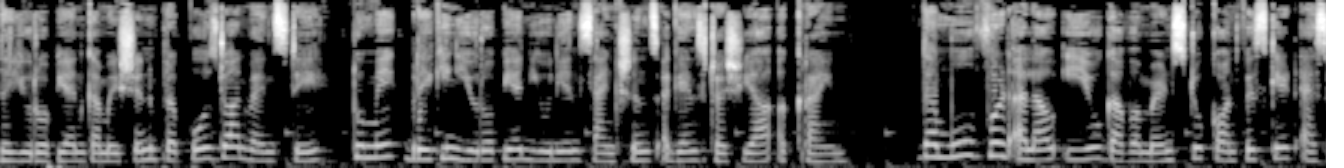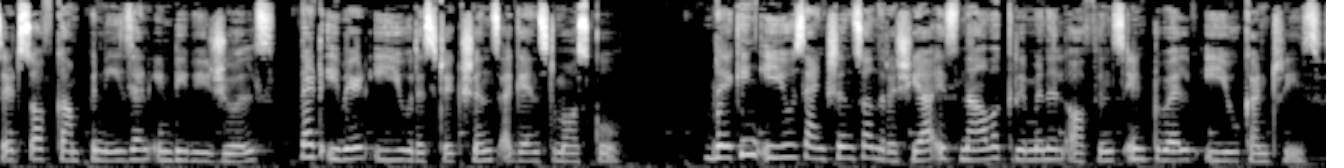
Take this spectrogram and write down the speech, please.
The European Commission proposed on Wednesday to make breaking European Union sanctions against Russia a crime. The move would allow EU governments to confiscate assets of companies and individuals that evade EU restrictions against Moscow. Breaking EU sanctions on Russia is now a criminal offense in 12 EU countries.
